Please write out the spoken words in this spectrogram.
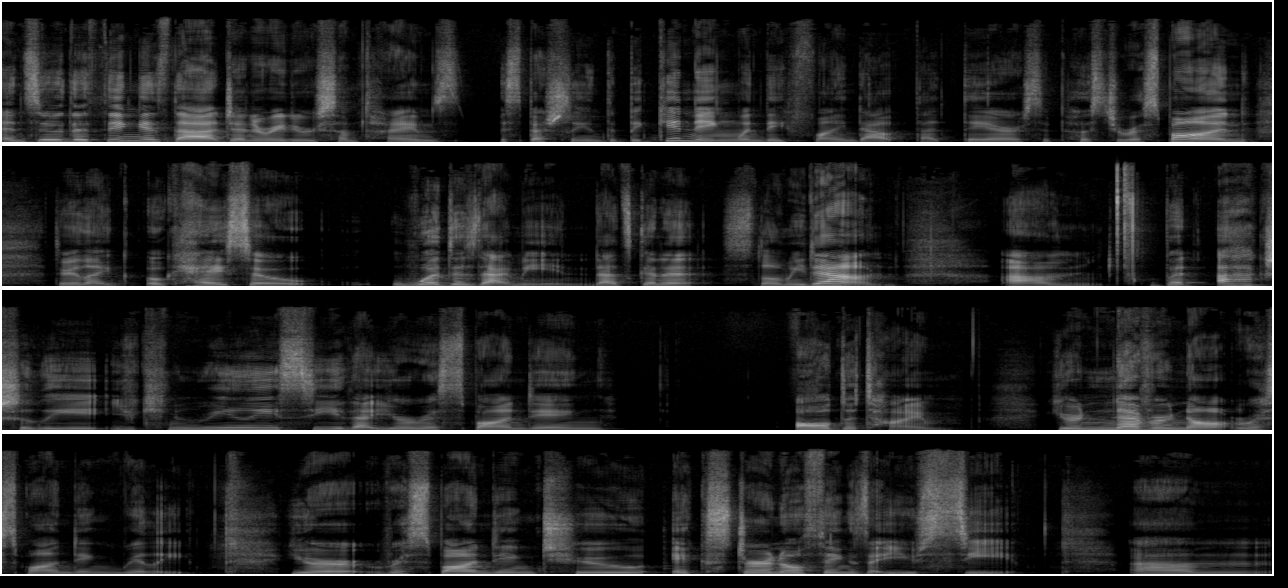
And so the thing is that generators sometimes, especially in the beginning, when they find out that they're supposed to respond, they're like, okay, so what does that mean? That's to slow me down. Um, but actually, you can really see that you're responding all the time. You're never not responding, really. You're responding to external things that you see, um,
